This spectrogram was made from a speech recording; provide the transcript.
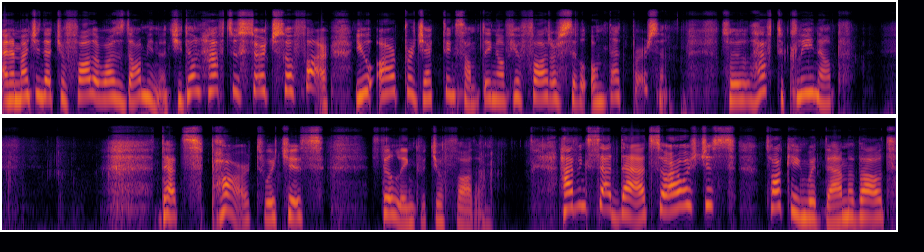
and imagine that your father was dominant. You don't have to search so far. You are projecting something of your father still on that person. So you'll have to clean up that part which is still linked with your father. Having said that, so I was just talking with them about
